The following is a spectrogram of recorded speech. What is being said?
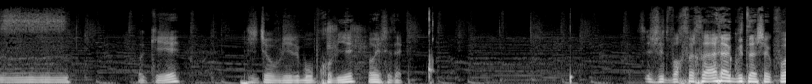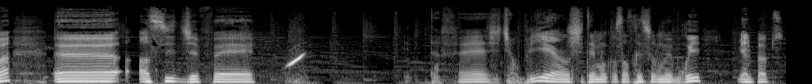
Zzz. Ok. J'ai déjà oublié le mot premier. Oui, c'était. Je vais devoir faire ça à la goutte à chaque fois. Euh, ensuite, j'ai fait. Et T'as fait. J'ai déjà oublié, hein. Je suis tellement concentré sur mes bruits. Bien le pops.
